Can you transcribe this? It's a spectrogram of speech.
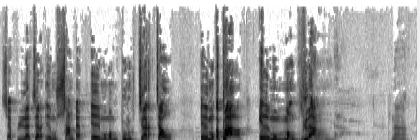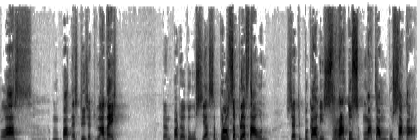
saya belajar ilmu santet, ilmu membunuh jarak jauh, ilmu kebal, ilmu menghilang. Nah, kelas 4 SD saya dilatih. Dan pada itu usia 10-11 tahun, saya dibekali 100 macam pusaka.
